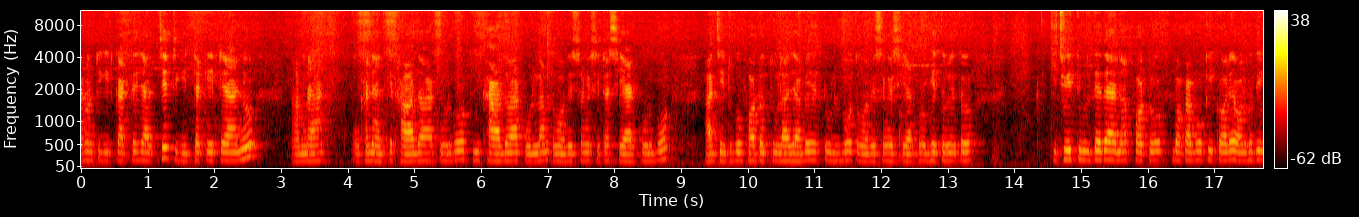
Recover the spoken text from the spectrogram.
এখন টিকিট কাটতে যাচ্ছে, টিকিটটা কেটে আনুক। আমরা ওখানে আজকে খাওয়া দাওয়া করব, কি খাওয়া দাওয়া করলাম তোমাদের সঙ্গে সেটা শেয়ার করব। আর যেটুকু ফটো তোলা যাবে তুলবো, তোমাদের সঙ্গে শেয়ার করব। ভেতরে তো কিছুই তুলতে দেয় না ফটো বকাবকি করে। অর্ঘদ্বীপ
